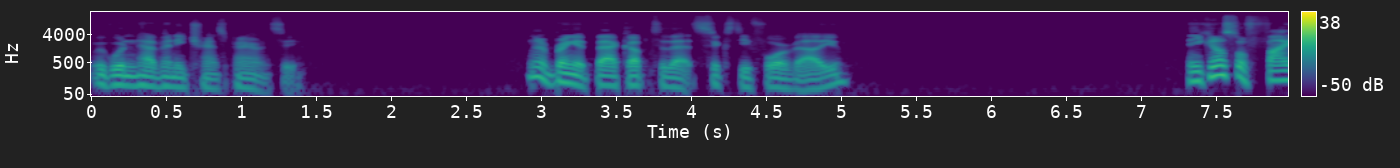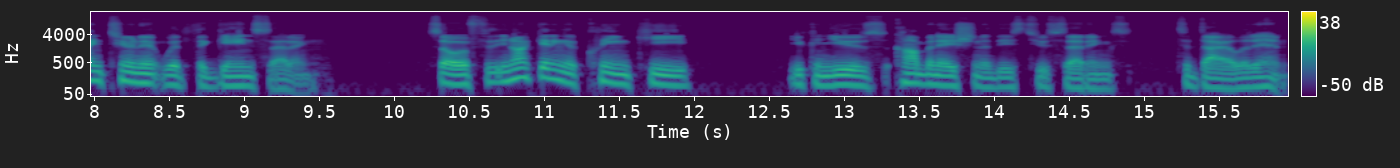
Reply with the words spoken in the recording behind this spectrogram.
we wouldn't have any transparency. I'm going to bring it back up to that 64 value. And you can also fine tune it with the gain setting. So if you're not getting a clean key, you can use a combination of these two settings to dial it in.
